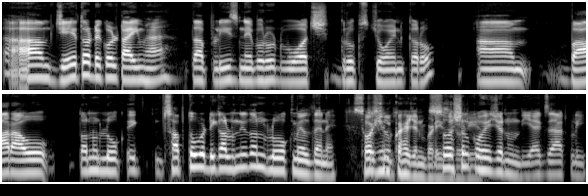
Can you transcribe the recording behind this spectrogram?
um, ਜੇ ਤੁਹਾਡੇ ਕੋਲ ਟਾਈਮ ਹੈ ਤਾਂ please neighbourhood watch groups join ਕਰੋ। um, ਬਾਹਰ ਆਓ ਤੁਹਾਨੂੰ ਲੋਕ ਇੱਕ ਸਭ ਤੋਂ ਵੱਡੀ ਗੱਲ ਹੁੰਦੀ ਹੈ ਤੁਹਾਨੂੰ ਲੋਕ ਮਿਲਦੇ ਨੇ। ਸੋਸ਼ਲ ਕੋਹੇਜਨ ਬੜੀ ਸੋਸ਼ਲ ਕੋਹੇਜਨ ਹੁੰਦੀ ਹੈ ਐਗਜ਼ੈਕਟਲੀ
